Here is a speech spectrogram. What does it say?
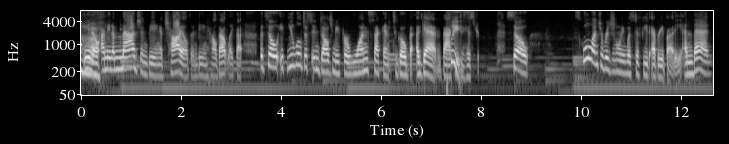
Uh, you know, I mean, imagine being a child and being held out like that. But so, if you will just indulge me for one second to go b- again back Please. into history. So, school lunch originally was to feed everybody. And then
